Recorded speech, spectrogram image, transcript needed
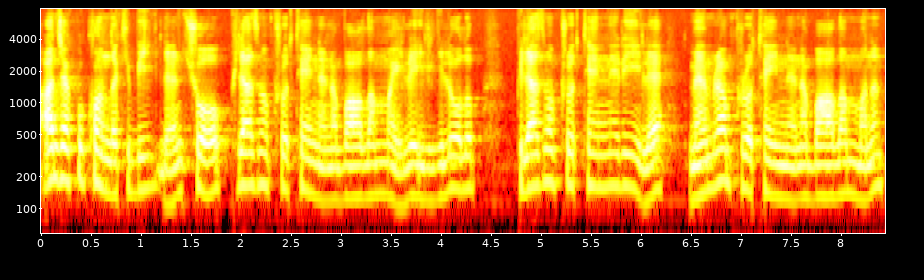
Ancak bu konudaki bilgilerin çoğu plazma proteinlerine bağlanma ile ilgili olup plazma proteinleri ile membran proteinlerine bağlanmanın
